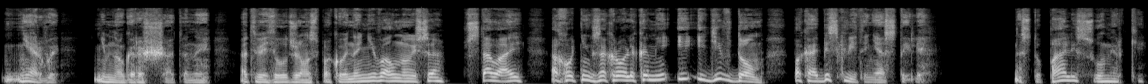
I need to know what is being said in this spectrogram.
«Нервы немного расшатаны», — ответил Джон спокойно. «Не волнуйся. Вставай, охотник за кроликами, и иди в дом, пока бисквиты не остыли». Наступали сумерки,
